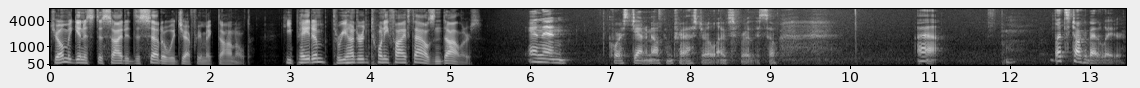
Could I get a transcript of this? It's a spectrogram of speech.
Joe McGinniss decided to settle with Jeffrey MacDonald. He paid him $325,000. And then, of course, Janet Malcolm trashed our lives further. So, uh, let's talk about it later.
